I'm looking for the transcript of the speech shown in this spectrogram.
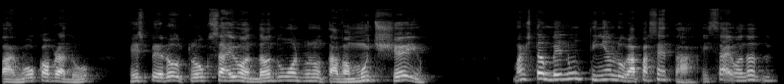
pagou o cobrador, respirou o troco, saiu andando, o ônibus não estava muito cheio, mas também não tinha lugar para sentar. E saiu andando,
